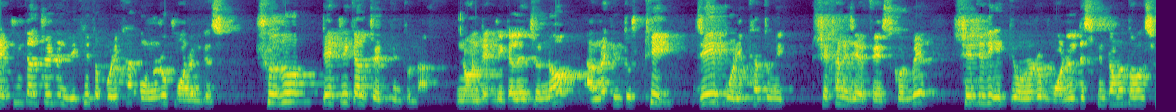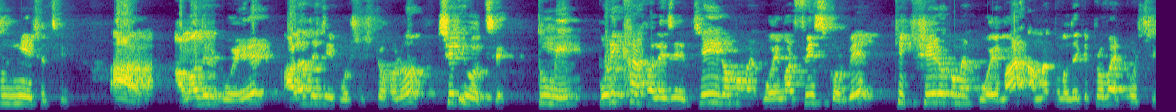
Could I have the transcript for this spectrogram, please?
টেকনিক্যাল ট্রেডের লিখিত পরীক্ষার অনুরূপ মডেল টেস্ট শুধু টেকনিক্যাল ট্রেড কিন্তু না নন টেকনিক্যালের জন্য আমরা কিন্তু ঠিক যেই পরীক্ষা তুমি সেখানে যে ফেস করবে সেটিরই একটি অনুরূপ মডেল টেস্ট কিন্তু আমরা তোমাদের সঙ্গে নিয়ে এসেছি। আর আমাদের বইয়ের আলাদা যে বৈশিষ্ট্য হলো, সেটি হচ্ছে তুমি পরীক্ষার হলে যে যেই রকমের ওয়েমার ফেস করবে, ঠিক সেই রকমের ওয়েমার আমরা তোমাদেরকে প্রোভাইড করছি।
